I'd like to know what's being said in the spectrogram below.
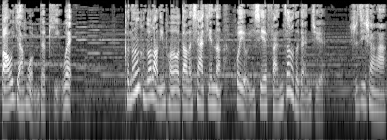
保养我们的脾胃。可能很多老年朋友到了夏天呢，会有一些烦躁的感觉。实际上啊，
